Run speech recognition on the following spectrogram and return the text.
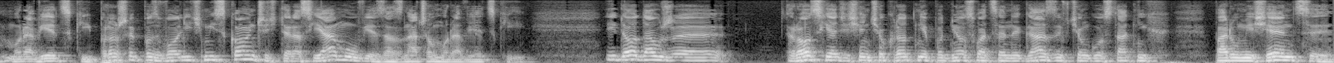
Morawiecki, proszę pozwolić mi skończyć, teraz ja mówię, zaznaczał Morawiecki. I dodał, że Rosja dziesięciokrotnie podniosła ceny gazy w ciągu ostatnich paru miesięcy.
